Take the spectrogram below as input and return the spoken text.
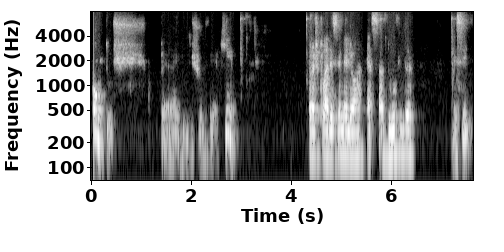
pontos. Peraí, deixa eu ver aqui. Para esclarecer melhor essa dúvida, esse,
